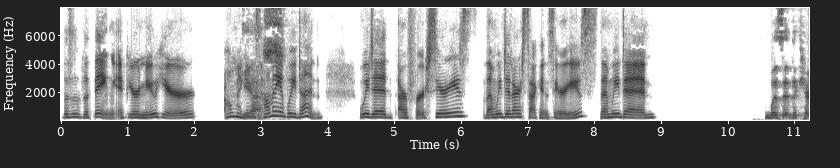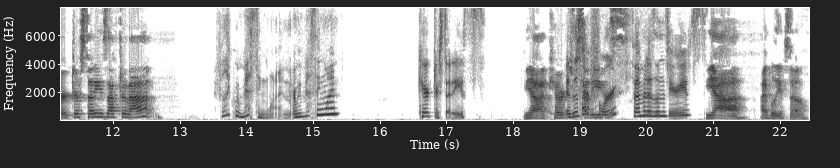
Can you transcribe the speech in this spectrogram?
this is the thing. If you're new here, oh my goodness, how many have we done? We did our first series, then we did our second series, then we did Was it the character studies after that? I feel like we're missing one. Are we missing one? Character studies. Yeah, character Is this studies. our fourth feminism series? Yeah, I believe so.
